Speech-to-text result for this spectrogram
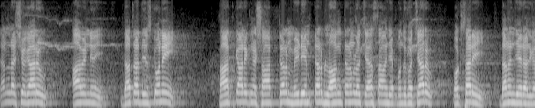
ధనలక్ష్మి గారు ఆవిడ్ని దత్త తీసుకొని తాత్కాలికంగా short term medium term long టర్మ్లో చేస్తామని చెప్పి ముందుకు వచ్చారు ఒకసారి ధనంజయ రాజు గారు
